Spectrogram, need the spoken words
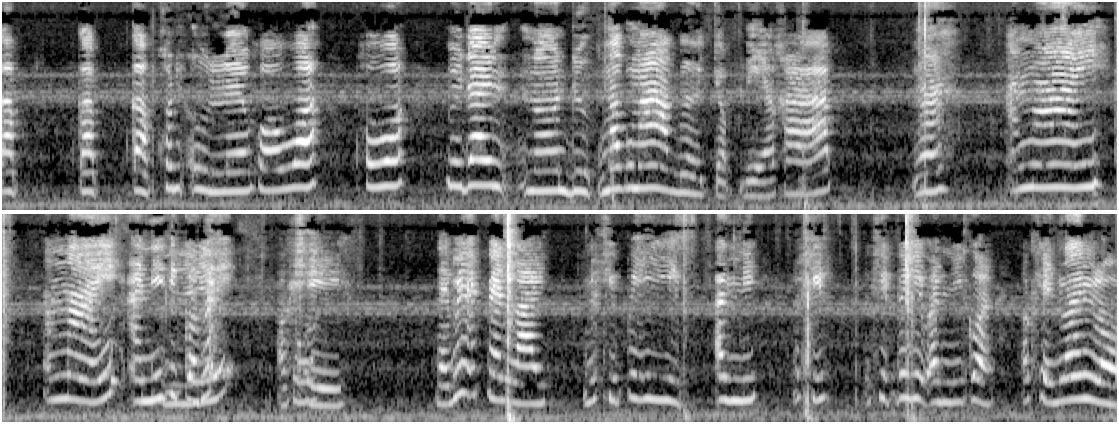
กับกับกับคนอื่นเลยเพราะว่าเพราะว่าไม่ได้นอนดึกมากๆเลยจบแล้วครับนะอันไหนอันไหนอันนี้ดีกว่าไหมโอเค แต่ไม่เป็นไรนาคิดไปหยิบอันนี้นาคิดนาคิดไปหยิบอันนี้ก่อนโอเคนั่งรอ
